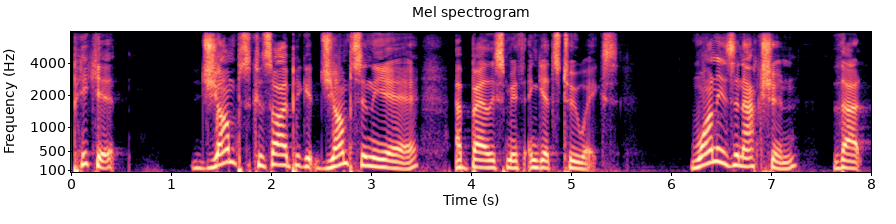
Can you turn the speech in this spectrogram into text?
Pickett jumps, Kysaiah Pickett jumps in the air at Bailey Smith and gets two weeks. One is an action that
